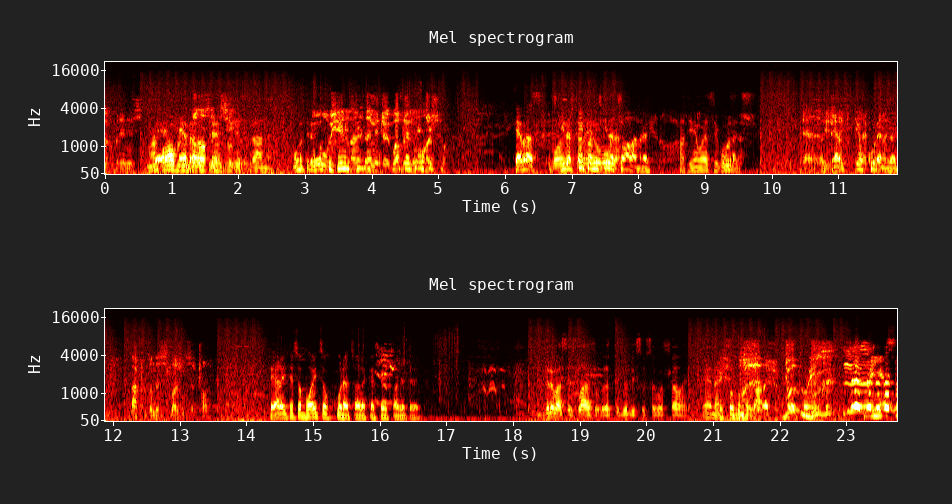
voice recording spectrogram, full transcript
Kako bre nisi? A goblin došao otrem s druge strane. U trenutku ti 12 damage goblinu, može. Tebra, skidaš ti pa mi Možda skida kada čola brate. Pa ti nemoj da se guziš. E, ti rekao, kurac brate. Napokon da se složim sa čolom. Terajte se obojica u kurac onda kad sve slažete. Drva se slažu, brate, ljudi su usaglašavani. E, nek To su drva, to je- to jesu.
